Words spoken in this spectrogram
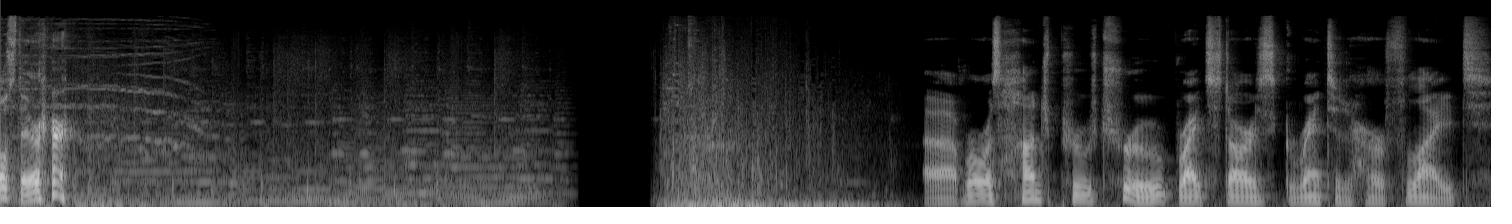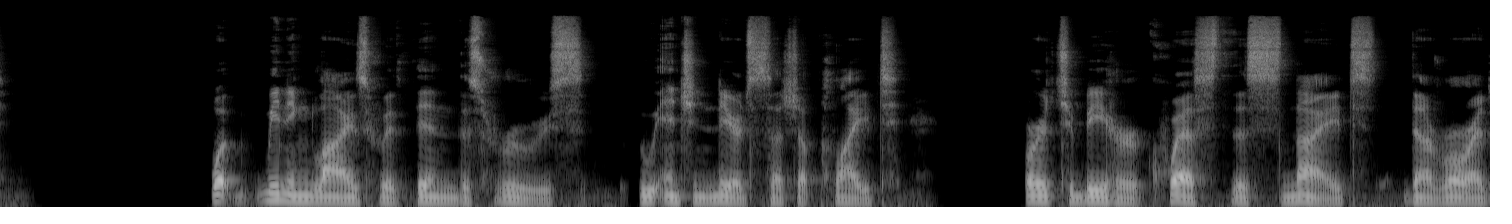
Close there. uh, Aurora's hunch proved true. Bright stars granted her flight. What meaning lies within this ruse? Who engineered such a plight? Were it to be her quest this night, then Aurora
